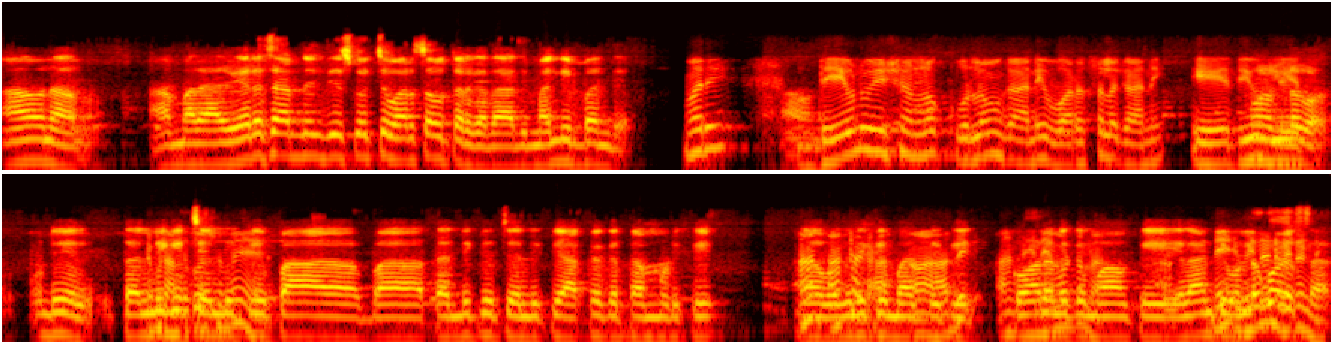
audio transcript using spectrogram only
అవునవును. మరి అది వేరే సార్ నుంచి తీసుకొచ్చి వరుస అవుతారు కదా అది మళ్ళీ ఇబ్బంది. మరి. దేవుని విషయంలో కులం గాని వరుసలు గాని ఏది. ఉండేది. తల్లికి చెల్లికి తల్లికి చెల్లికి అక్కకి తమ్ముడికి వదిలికి మధ్యకి కోడలికి ఇలాంటివి ఉండకూడదు సార్.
